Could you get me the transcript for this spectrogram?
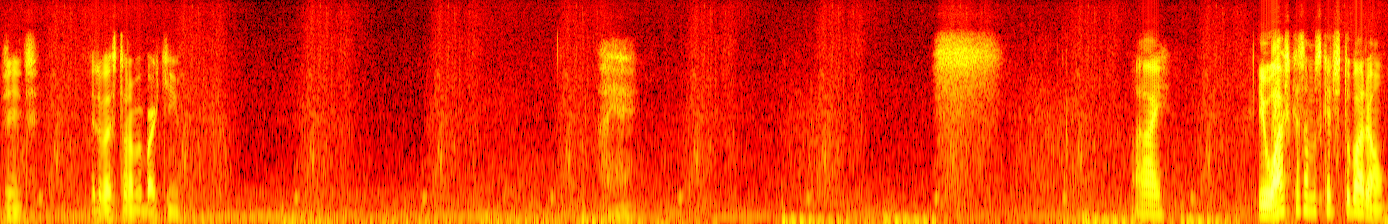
Gente, ele vai estourar meu barquinho. Ai. Eu acho que essa música é de tubarão.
